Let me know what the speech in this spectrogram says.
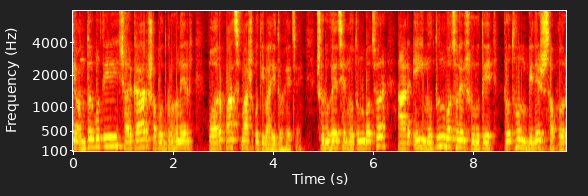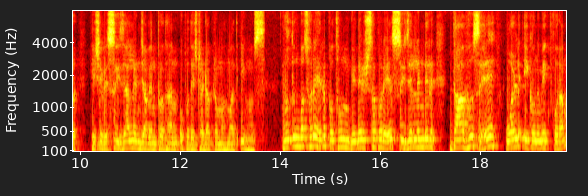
যে অন্তর্বর্তী সরকার শপথ গ্রহণের পর পাঁচ মাস অতিবাহিত হয়েছে। শুরু হয়েছে নতুন বছর আর এই নতুন বছরের শুরুতে প্রথম বিদেশ সফর হিসেবে সুইজারল্যান্ড যাবেন প্রধান উপদেষ্টা ডক্টর মোহাম্মদ ইউনুস। নতুন বছরের প্রথম বিদেশ সফরে সুইজারল্যান্ডের দাভোসে ওয়ার্ল্ড ইকোনমিক ফোরাম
